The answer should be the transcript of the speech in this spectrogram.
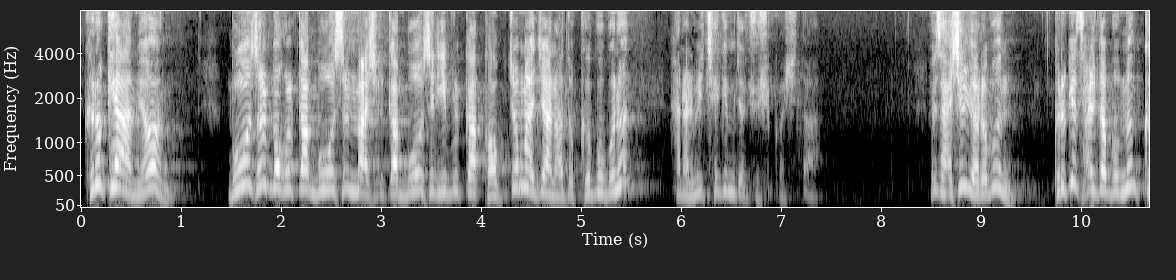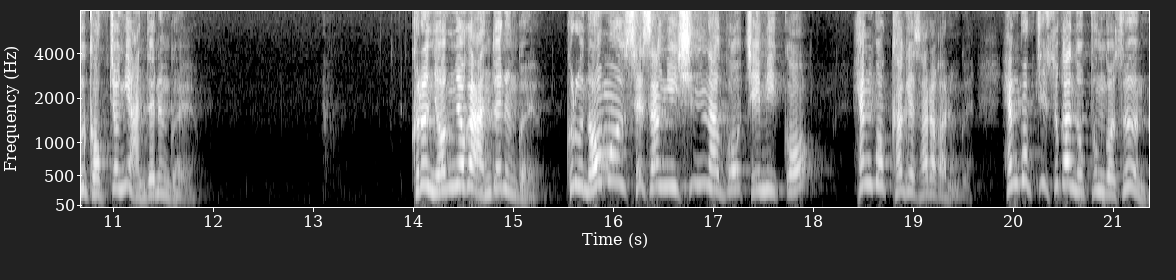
그렇게 하면 무엇을 먹을까, 무엇을 마실까, 무엇을 입을까 걱정하지 않아도 그 부분은 하나님이 책임져 주실 것이다. 그래서 사실 여러분 그렇게 살다 보면 그 걱정이 안 되는 거예요. 그런 염려가 안 되는 거예요. 그리고 너무 세상이 신나고 재미있고 행복하게 살아가는 거예요. 행복 지수가 높은 것은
